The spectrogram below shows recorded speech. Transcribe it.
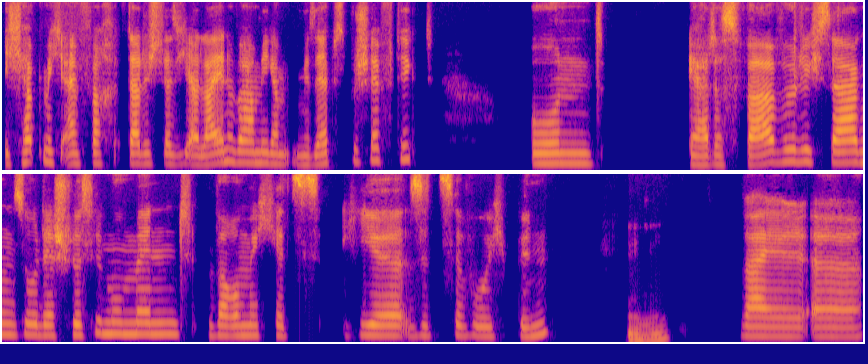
ich habe mich einfach, dadurch, dass ich alleine war, mega mit mir selbst beschäftigt. Und ja, das war, würde ich sagen, so der Schlüsselmoment, warum ich jetzt hier sitze, wo ich bin. Mhm. Weil, äh,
